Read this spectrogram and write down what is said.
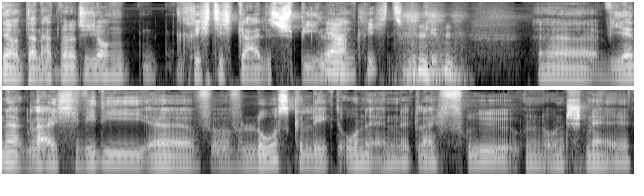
Ja, und dann hatten wir natürlich auch ein richtig geiles Spiel Ja. eigentlich zu Beginn. äh, Vienna gleich wie die äh, losgelegt ohne Ende, gleich früh und, und schnell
